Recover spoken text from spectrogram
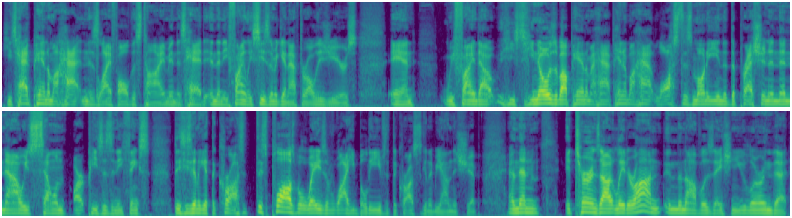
he's had Panama Hat in his life all this time in his head, and then he finally sees him again after all these years, and we find out he's he knows about Panama Hat. Panama Hat lost his money in the depression, and then now he's selling art pieces, and he thinks that he's going to get the cross. There's plausible ways of why he believes that the cross is going to be on this ship, and then it turns out later on in the novelization, you learn that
